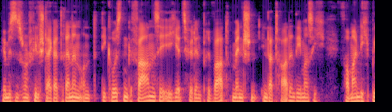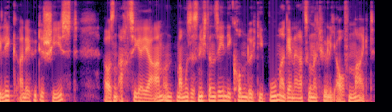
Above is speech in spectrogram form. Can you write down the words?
Wir müssen es schon viel stärker trennen. Und die größten Gefahren sehe ich jetzt für den Privatmenschen in der Tat, indem er sich vermeintlich billig an der Hütte schießt aus den 80er Jahren. Und man muss es nüchtern sehen, die kommen durch die Boomer-Generation natürlich auf den Markt.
